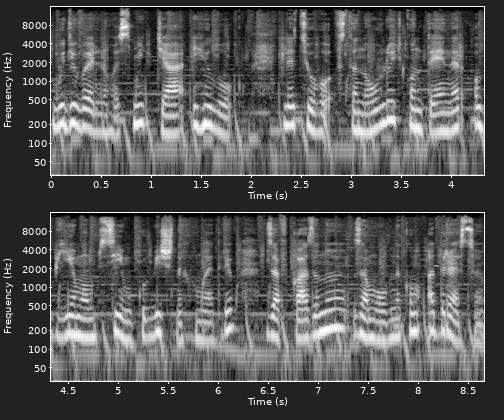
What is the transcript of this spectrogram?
будівельного сміття гілок. Для цього встановлюють контейнер об'ємом 7 кубічних метрів за вказаною замовником адресою.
